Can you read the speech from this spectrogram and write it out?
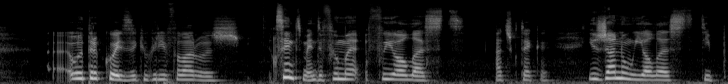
Outra coisa que eu queria falar hoje. Recentemente eu fui, uma, fui ao Lust, à discoteca. Eu já não ia ao Lust, tipo,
